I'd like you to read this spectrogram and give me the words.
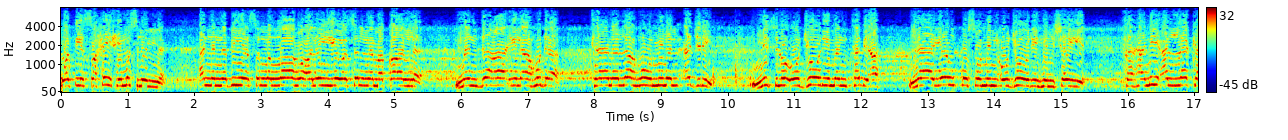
وفي صحيح مسلم أن النبي صلى الله عليه وسلم قال من دعا إلى هدى كان له من الأجر مثل أجور من تبعه لا ينقص من أجورهم شيء. فهنيئا لك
